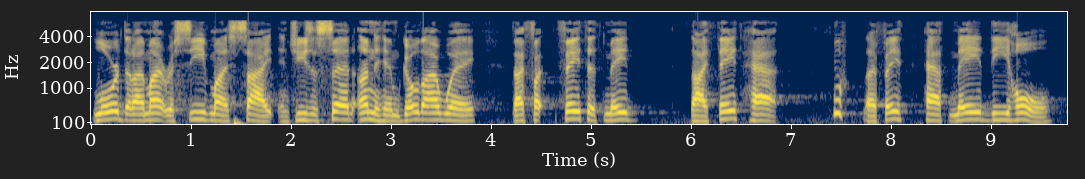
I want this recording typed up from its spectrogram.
Lord, that I might receive my sight. And Jesus said unto him, Go thy way, thy faith hath made thy faith hath whew, thy faith hath made thee whole.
